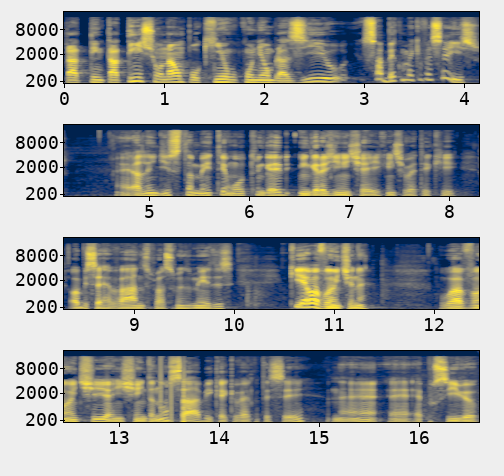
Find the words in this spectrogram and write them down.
para tentar tensionar um pouquinho com a União Brasil, saber como é que vai ser isso. É, além disso, também tem um outro ingrediente aí que a gente vai ter que observar nos próximos meses, que é o Avante, né? O Avante, a gente ainda não sabe o que é que vai acontecer, né? É, é possível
